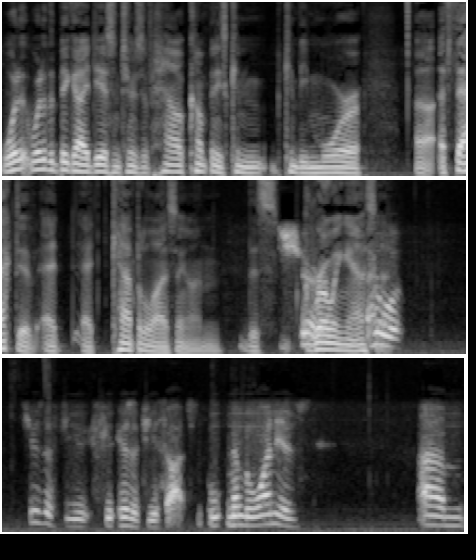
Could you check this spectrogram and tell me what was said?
What are, what are the big ideas in terms of how companies can can be more uh, effective at, at capitalizing on this sure. growing asset? Oh, here's a few here's a few thoughts. Number one is um,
